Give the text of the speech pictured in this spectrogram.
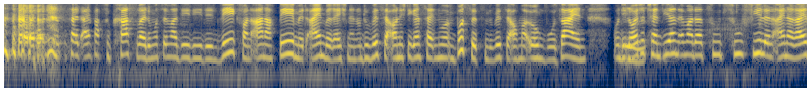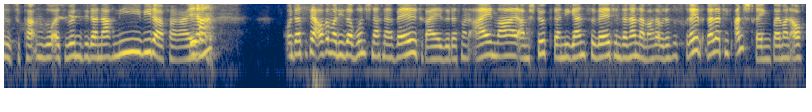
und das ist halt einfach zu krass, weil du musst immer die, die, den Weg von A nach B mit einberechnen. Und du willst ja auch nicht die ganze Zeit nur im Bus sitzen, du willst ja auch mal irgendwo sein. Und die mhm. Leute tendieren immer dazu, zu viel in eine Reise zu packen, so als würden sie danach nie wieder verreisen. Ja. Und das ist ja auch immer dieser Wunsch nach einer Weltreise, dass man einmal am Stück dann die ganze Welt hintereinander macht. Aber das ist re relativ anstrengend, weil man auch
